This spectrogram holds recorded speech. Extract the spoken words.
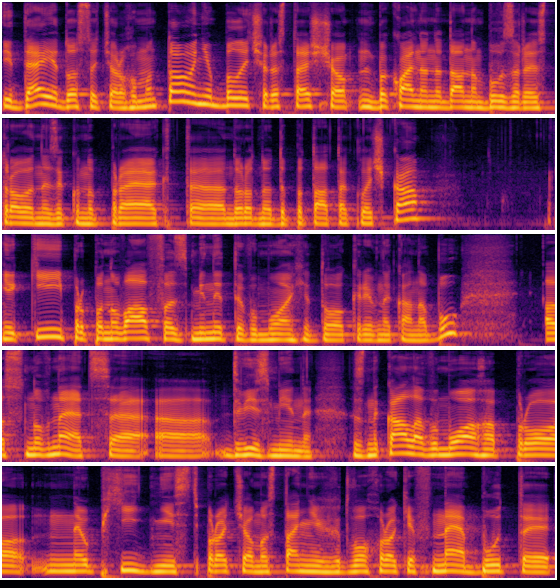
ідеї досить аргументовані були через те, що буквально недавно був зареєстрований законопроект е, народного депутата Клочка, який пропонував змінити вимоги до керівника набу Основне це е, дві зміни. Зникала вимога про необхідність протягом останніх двох років не бути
